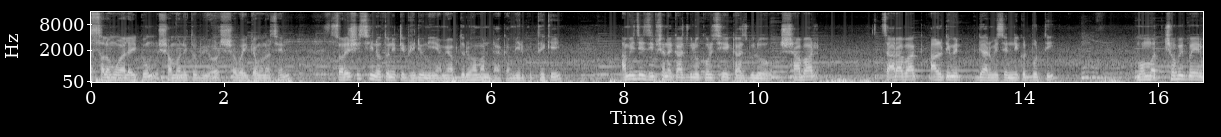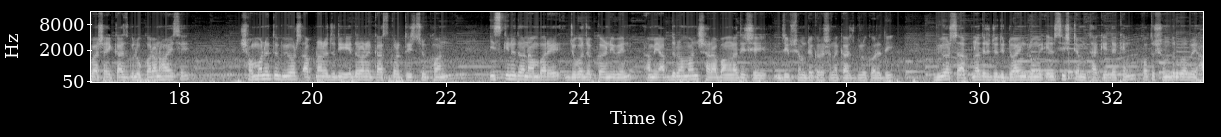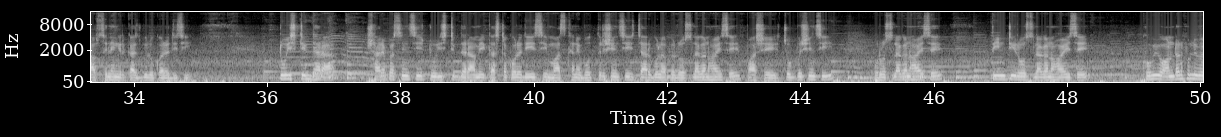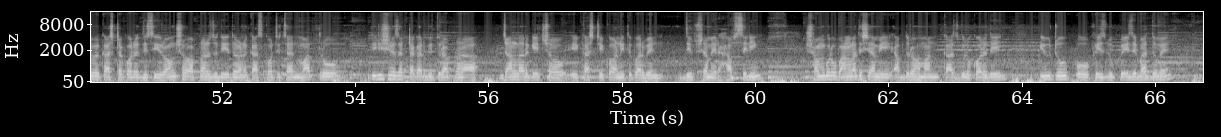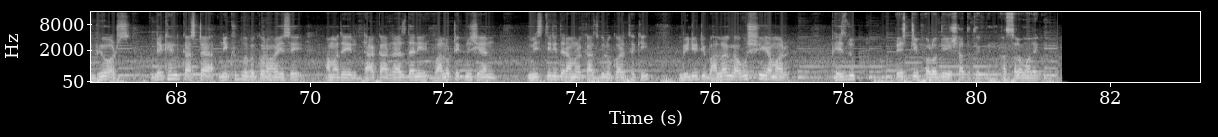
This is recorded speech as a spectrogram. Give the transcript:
আসসালামু আলাইকুম, সম্মানিত ভিউয়ার্স, সবাই কেমন আছেন? চলে এসেছি নতুন একটি ভিডিও নিয়ে। আমি আব্দুর রহমান, ঢাকা মিরপুর থেকে। আমি যে জিপসানের কাজগুলো করছি, এই কাজগুলো সাবার চারাবাগ আলটিমেট গার্মেন্টসের নিকটবর্তী। মোহাম্মদ শফিক ভাইয়ের বাসায় কাজগুলো করানো হয়েছে। সম্মানিত ভিউয়ার্স, আপনারা যদি এ ধরনের কাজ করতে ইচ্ছুক হন, স্ক্রিনে দেওয়া নাম্বারে যোগাযোগ করে নেবেন। আমি আব্দুর রহমান, সারা বাংলাদেশে জিপসাম ডেকোরেশনের কাজগুলো করে দিই। ভিউয়ার্স আপনাদের যদি ড্রয়িং রুমে এল সিস্টেম থাকে, দেখেন কত সুন্দরভাবে হাফ সিলিংয়ের কাজগুলো করে দিছি। টু স্টিক ধারা, সাড়ে পাঁচ ইঞ্চি টু স্টিক দ্বারা আমি কাজটা করে দিয়েছি। মাঝখানে বত্রিশ ইঞ্চি, চার গোলাপের রোজ লাগানো হয়েছে। পাশে চব্বিশ ইঞ্চি রোজ লাগানো হয়েছে। তিনটি রোজ লাগানো হয়েছে। খুবই ওয়ান্ডারফুলিভাবে কাজটা করে দিয়েছি রং সহ আপনারা যদি এ ধরনের কাজ করতে চান, মাত্র তিরিশ হাজার টাকার ভিতরে আপনারা জানলার গেট সহ এই কাজটি করে নিতে পারবেন। জিপসামের হাফ সিলিং সমগ্র বাংলাদেশে আমি আব্দুর রহমান কাজগুলো করে দেই। ইউটিউব ও ফেসবুক পেজের মাধ্যমে। ভিউয়ার্স দেখেন কাজটা নিখুঁতভাবে করা হয়েছে। আমাদের ঢাকার রাজধানীর ভালো টেকনিশিয়ান মিস্ত্রিদের আমরা কাজগুলো করে থাকি। ভিডিওটি ভালো লাগলে অবশ্যই আমার ফেসবুক পেজটি ফলো দিয়ে সাথে থাকবেন। আসসালামু আলাইকুম।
